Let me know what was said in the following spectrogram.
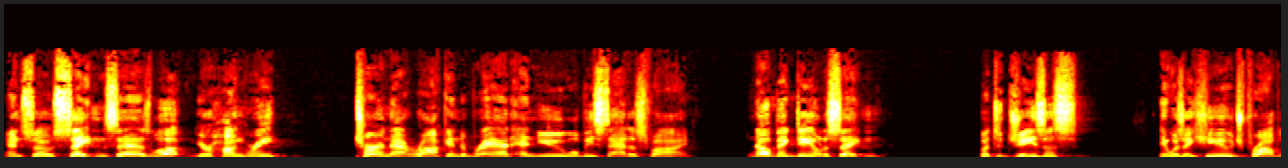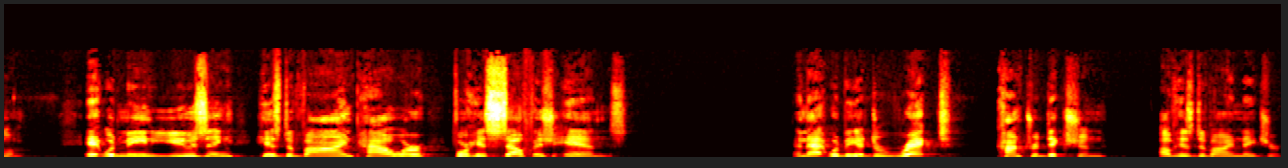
And so Satan says, Look, you're hungry. Turn that rock into bread and you will be satisfied. No big deal to Satan. But to Jesus, it was a huge problem. It would mean using his divine power for his selfish ends. And that would be a direct contradiction of his divine nature.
